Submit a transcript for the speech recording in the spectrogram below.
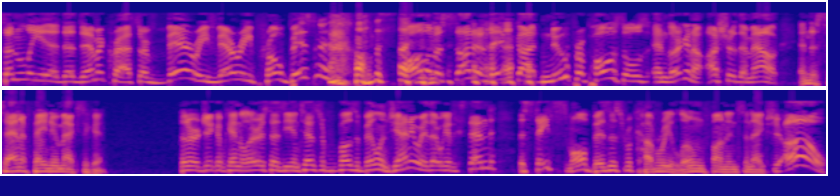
Suddenly uh, the Democrats are very, very pro-business. All of a sudden. All of a sudden, they've got new proposals, and they're going to usher them out in the Santa Fe, New Mexican. Senator Jacob Candelaria says he intends to propose a bill in January that would extend the state's small business recovery loan fund into next year. Oh,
